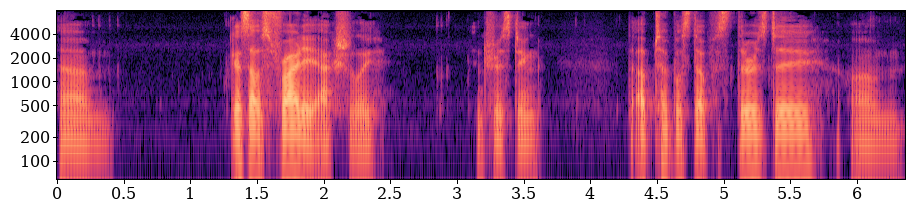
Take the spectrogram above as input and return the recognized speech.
Um, I guess that was Friday actually. Interesting. The up tempo stuff was Thursday. Um,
